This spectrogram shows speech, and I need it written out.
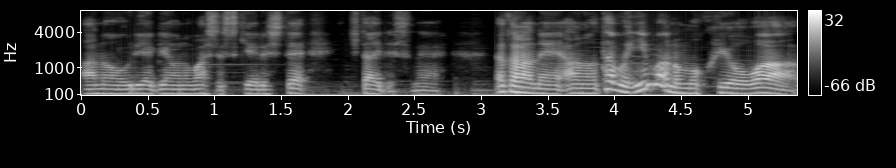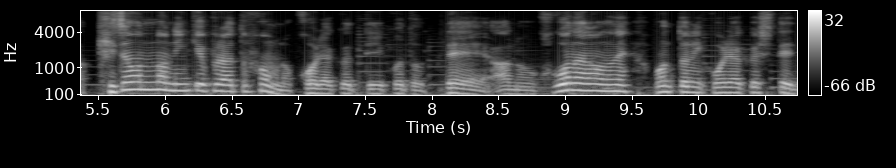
あの、売り上げを伸ばしてスケールしてきたいですね。だからね、あの、多分今の目標は、既存の人気プラットフォームの攻略っていうことで、あの、ここなのね、本当に攻略して、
